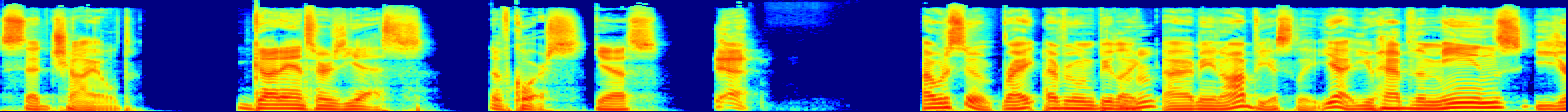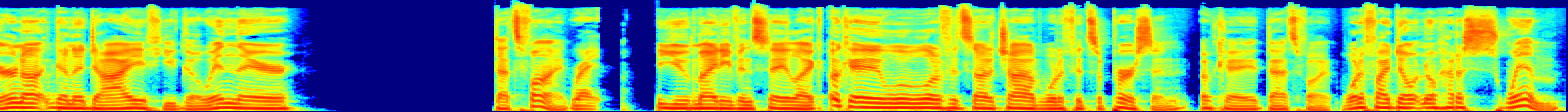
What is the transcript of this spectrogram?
said child? Gut answer is yes, of course. yes, Yeah. I would assume, right? Everyone would be like, Mhm. I mean, obviously, yeah, you have the means. You're not going to die if you go in there. That's fine. Right. You might even say, like, okay, well, what if it's not a child? What if it's a person? Okay, that's fine. What if I don't know how to swim?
